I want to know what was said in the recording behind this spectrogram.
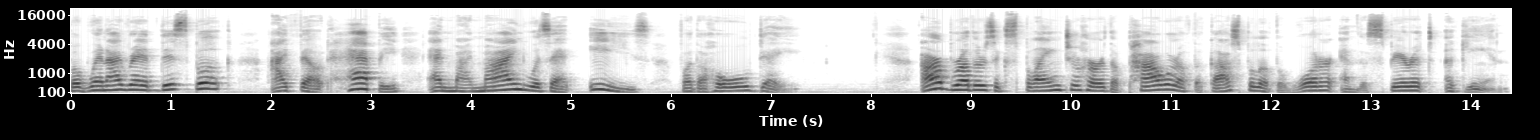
But when I read this book, I felt happy and my mind was at ease for the whole day. Our brothers explained to her the power of the gospel of the water and the Spirit again.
